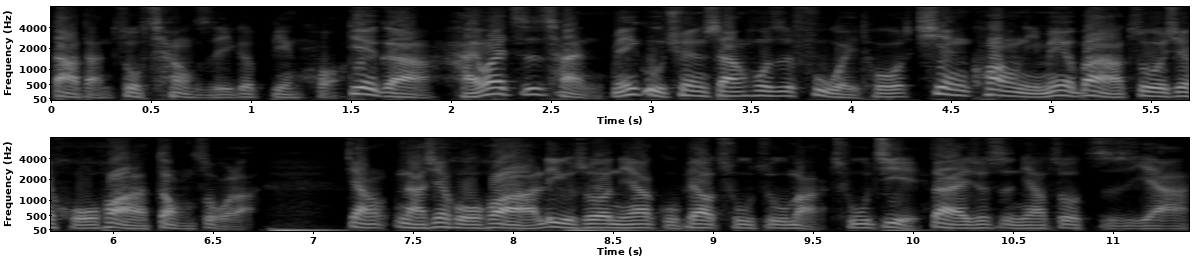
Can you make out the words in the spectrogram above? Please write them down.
大胆做这样子的一个变化。第二个啊，海外资产、美股券商或是复委托，现况你没有办法做一些活化的动作啦。像哪些活化？例如说你要股票出租嘛，出借；再来就是你要做质押，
